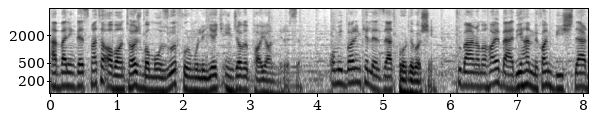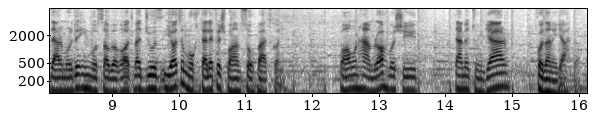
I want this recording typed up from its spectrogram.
اولین قسمت آوانتاژ با موضوع فرمول یک اینجا به پایان می‌رسه. امیدواریم که لذت برده باشین. تو برنامه های بعدی هم می‌خوایم بیشتر در مورد این مسابقات و جزئیات مختلفش با هم صحبت کنیم. باهامون همراه باشید. دمتون گرم. خدا نگهدار.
